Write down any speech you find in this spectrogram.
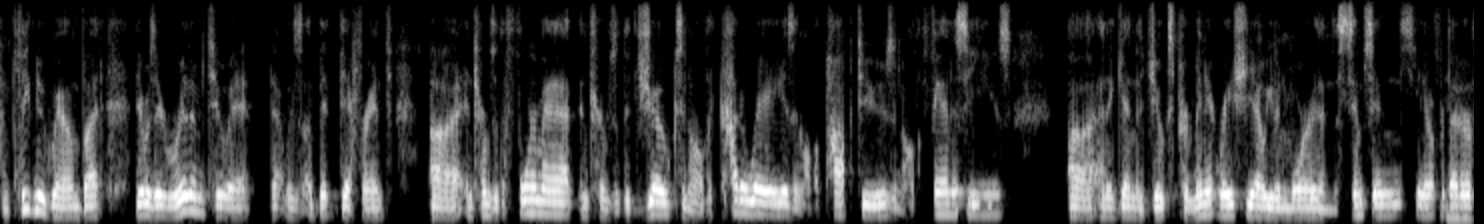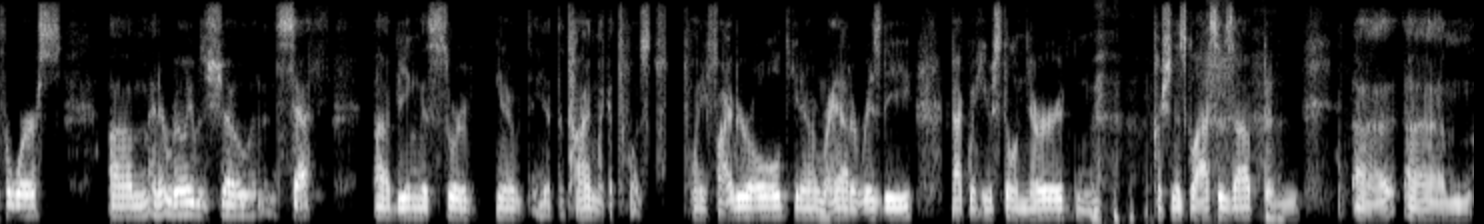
complete new ground, but there was a rhythm to it that was a bit different uh, in terms of the format, in terms of the jokes and all the cutaways and all the pop twos and all the fantasies. Uh, and again, the jokes per minute ratio, even more than The Simpsons, you know, for better or for worse. Um, and it really was a show. And Seth, uh, being this sort of, you know, at the time, like a 25 year old, you know, mm-hmm. right out of RISD, back when he was still a nerd and pushing his glasses up and uh, um,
